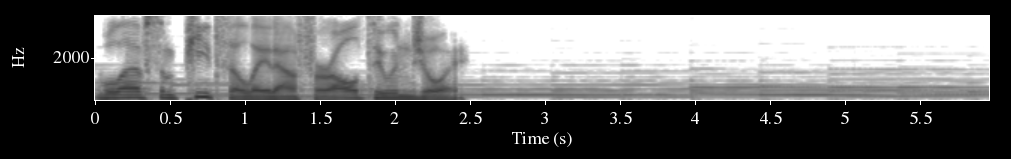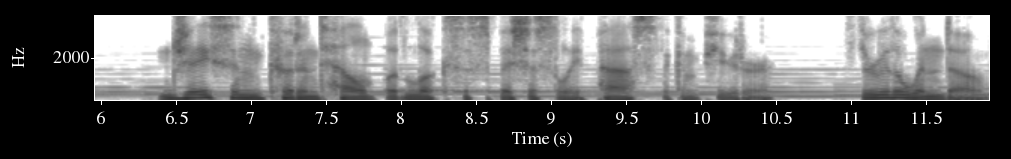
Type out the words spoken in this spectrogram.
we'll have some pizza laid out for all to enjoy. Jason couldn't help but look suspiciously past the computer, through the window,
